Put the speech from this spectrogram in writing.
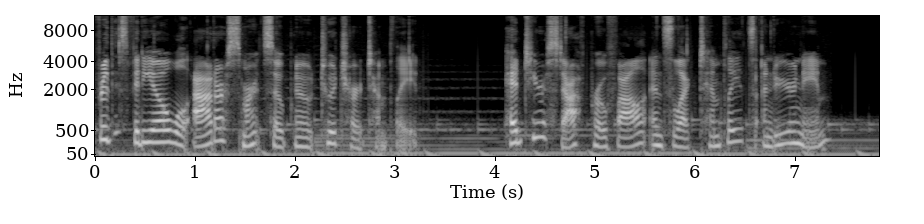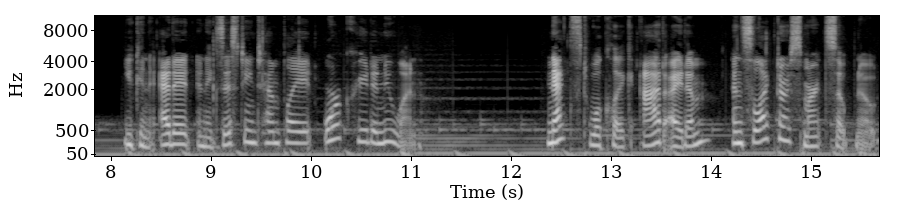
For this video, we'll add our Smart Soap Note to a chart template. Head to your staff profile and select Templates under your name. You can edit an existing template or create a new one. Next, we'll click Add Item and select our Smart Soap Note.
